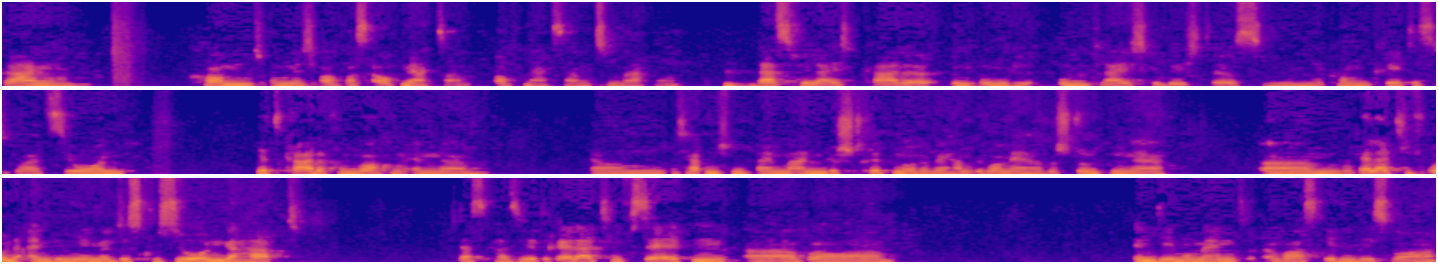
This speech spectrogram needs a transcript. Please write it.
Drang kommt, um mich auf was aufmerksam, aufmerksam zu machen. Mhm. Das vielleicht gerade im Ungleichgewicht ist. Eine konkrete Situation, jetzt gerade vom Wochenende. Ähm, ich habe mich mit meinem Mann gestritten oder wir haben über mehrere Stunden eine ähm, relativ unangenehme Diskussion gehabt. Das passiert relativ selten, aber in dem Moment war es eben, wie es war.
